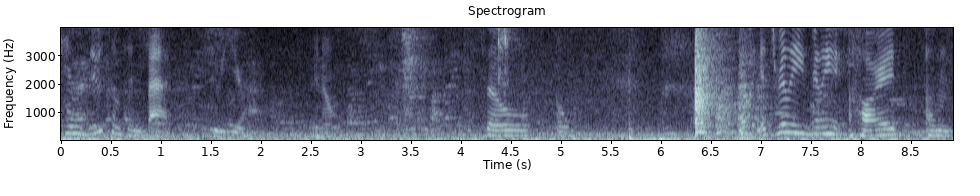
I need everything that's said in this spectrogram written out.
can do something bad to you, you know. So, oh. So it's really really hard. Um,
